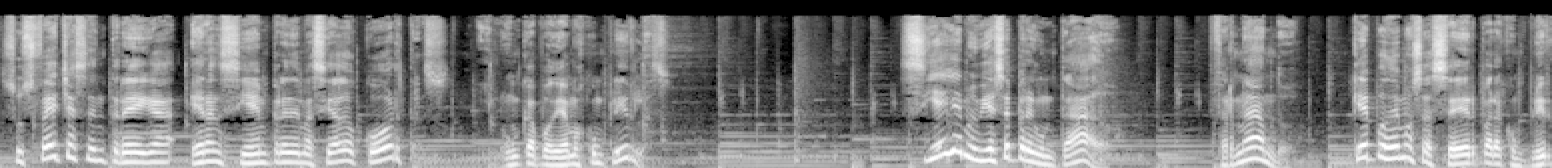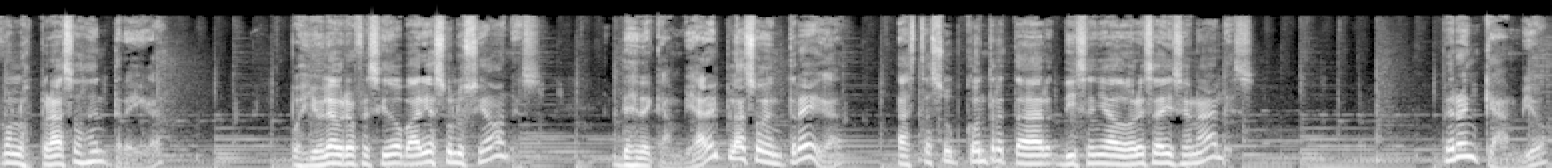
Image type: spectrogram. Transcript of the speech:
sus fechas de entrega eran siempre demasiado cortas y nunca podíamos cumplirlas. Si ella me hubiese preguntado, Fernando, ¿qué podemos hacer para cumplir con los plazos de entrega? Pues yo le habría ofrecido varias soluciones, desde cambiar el plazo de entrega hasta subcontratar diseñadores adicionales. Pero en cambio,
